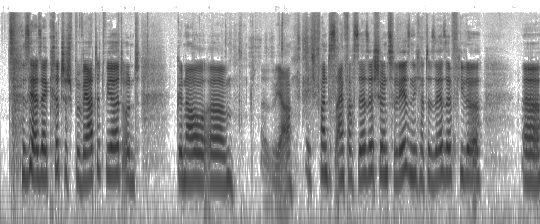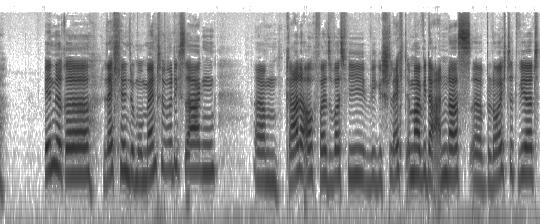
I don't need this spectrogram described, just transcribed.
sehr, sehr kritisch bewertet wird. Und genau, äh, ja, ich fand es einfach sehr, sehr schön zu lesen. Ich hatte sehr, sehr viele äh, innere, lächelnde Momente, würde ich sagen. Ähm, Gerade auch, weil sowas wie, wie Geschlecht immer wieder anders äh, beleuchtet wird,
